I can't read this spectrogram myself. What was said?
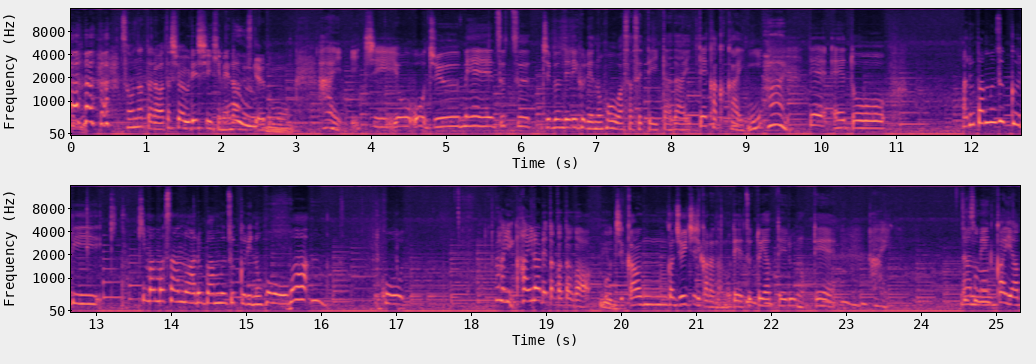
そうなったら私は嬉しい悲鳴なんですけれども、はい、一応10名ずつ自分でリフレの方はさせていただいて各回に。はい。でえっ、とアルバム作りききママさんのアルバム作りの方は、こうはい、入られた方がこううん。時間が11時からなのでずっとやっているので、はい、何じゃあその名かやっ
